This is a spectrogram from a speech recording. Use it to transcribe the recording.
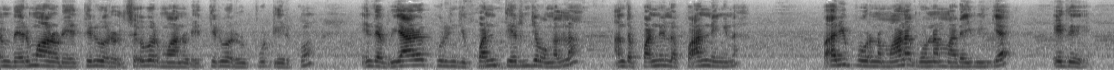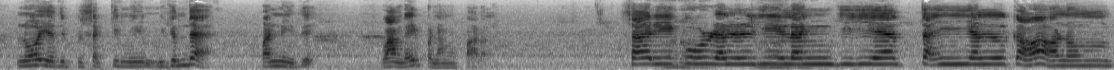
என் பெருமானுடைய திருவருள் சிவபெருமானுடைய திருவருள் பூட்டி இருக்கும் இந்த வியாழக்குறிஞ்சி பண் தெரிஞ்சவங்கெல்லாம் அந்த பண்ணில் பாடினீங்கன்னா பரிபூர்ணமான குணம் அடைவீங்க இது நோய் எதிர்ப்பு சக்தி மி மிகுந்த பண்ணு இது வாங்க இப்போ நம்ம பாடலாம். சரி குழல் இளங்கிய தையல் காணும்.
